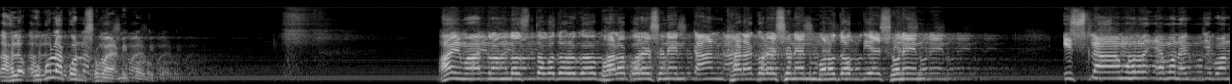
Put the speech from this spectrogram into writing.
তাহলে ওগুলা কোন সময় আমি করব? আই মাতরম দোস্ত বদর্গ ভালো করে শুনেন, কান খাড়া করে শুনেন, মনোযোগ দিয়ে শুনেন। ইসলাম হলো এমন এক জীবন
